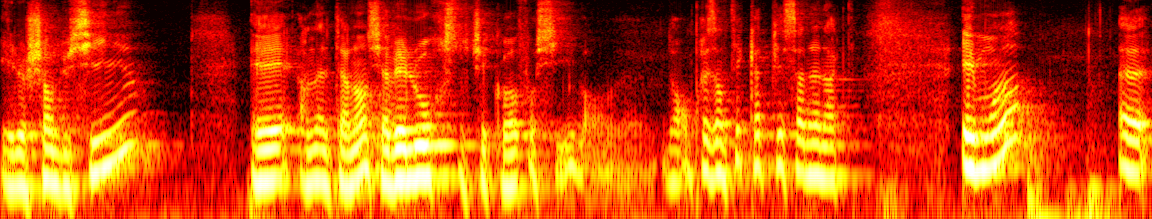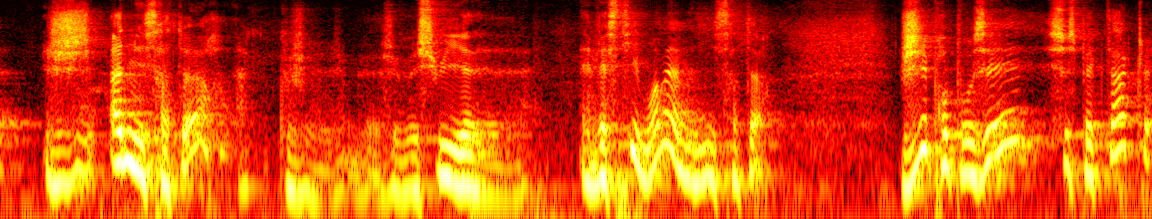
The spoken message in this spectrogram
et Le chant du cygne, et en alternance, il y avait L'ours de Tchékov aussi. Bon, euh, on présentait quatre pièces en un acte. Et moi, euh, administrateur, que je, me suis euh, investi moi-même, administrateur, j'ai proposé ce spectacle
